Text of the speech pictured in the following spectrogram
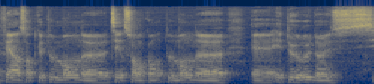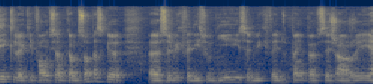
fait en sorte que tout le monde tire son compte, tout le monde est heureux d'un cycle qui fonctionne comme ça, parce que celui qui fait des souliers, celui qui fait du pain peuvent s'échanger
